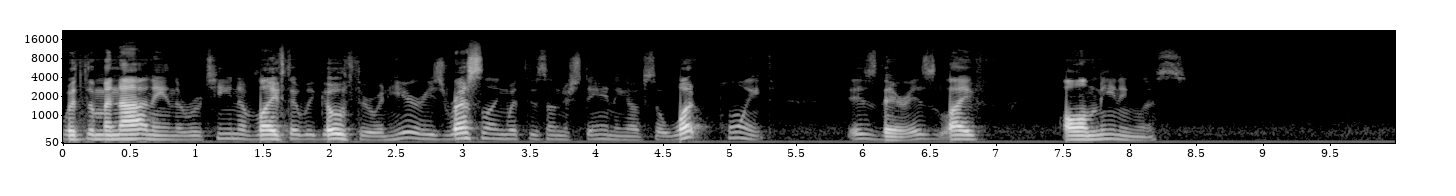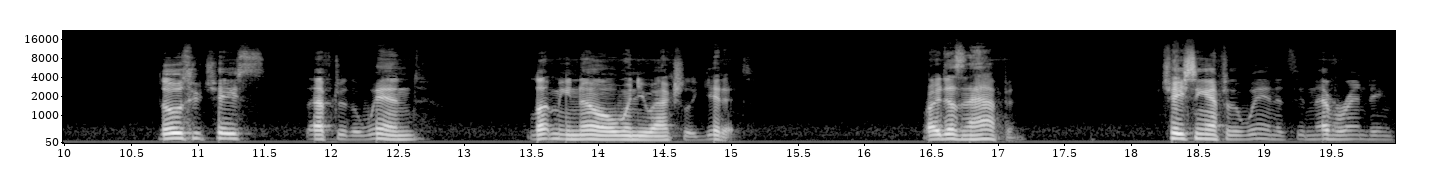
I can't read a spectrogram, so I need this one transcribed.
with the monotony and the routine of life that we go through. And here he's wrestling with this understanding of so, what point is there? Is life all meaningless? Those who chase after the wind, let me know when you actually get it. Right? It doesn't happen. Chasing after the wind, it's a never ending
